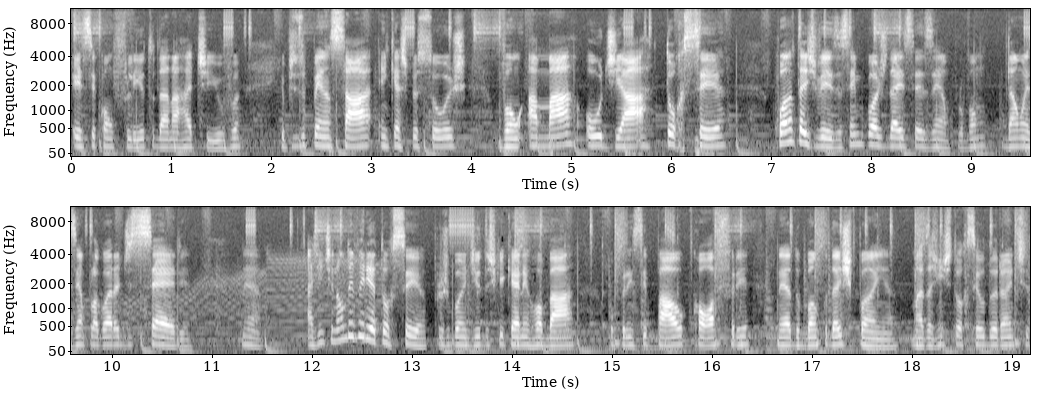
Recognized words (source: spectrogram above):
esse conflito da narrativa, eu preciso pensar em que as pessoas vão amar, odiar, torcer. Quantas vezes? Eu sempre gosto de dar esse exemplo. Vamos dar um exemplo agora de série. Né? A gente não deveria torcer para os bandidos que querem roubar o principal cofre né, do Banco da Espanha, mas a gente torceu durante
